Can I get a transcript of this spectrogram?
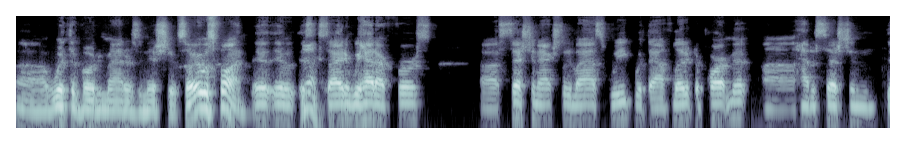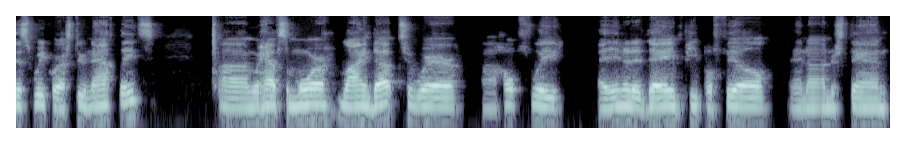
uh, with the Voting Matters initiative. So it was fun. It, it, it's yeah. exciting. We had our first uh, session actually last week with the athletic department. Uh, had a session this week with our student athletes. Um, we have some more lined up to where uh, hopefully at the end of the day people feel and understand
